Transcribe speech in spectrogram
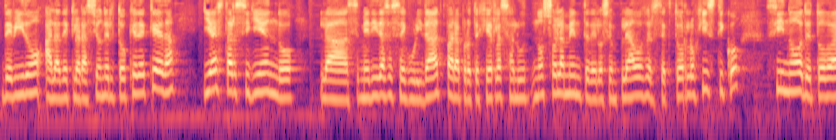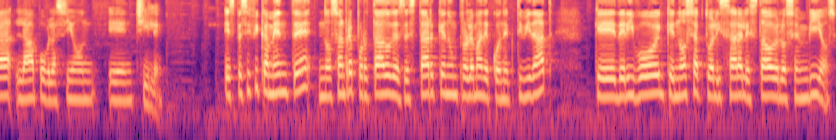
debido a la declaración del toque de queda y a estar siguiendo las medidas de seguridad para proteger la salud no solamente de los empleados del sector logístico, sino de toda la población en Chile. Específicamente, nos han reportado desde Starken un problema de conectividad que derivó en que no se actualizara el estado de los envíos.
